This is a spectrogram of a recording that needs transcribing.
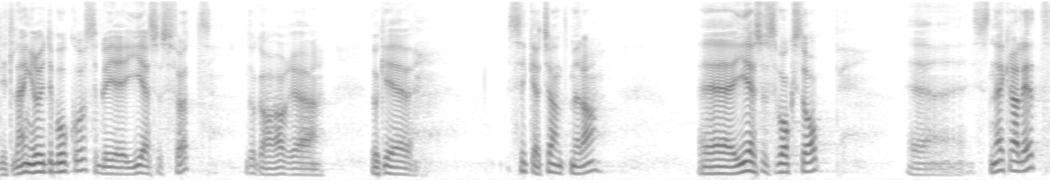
Litt lenger ut i boka så blir Jesus født. Dere, har, eh, dere er sikkert kjent med det. Eh, Jesus vokste opp, eh, litt.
